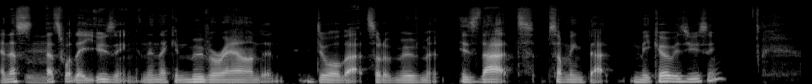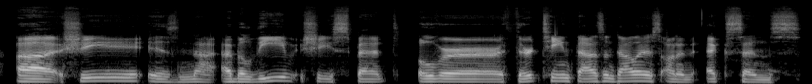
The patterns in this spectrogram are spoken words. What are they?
and that's Mm. that's what they're using and then they can move around and do all that sort of movement is that something that miko is using Uh, she is not. I believe she spent over thirteen thousand dollars on an Xsens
